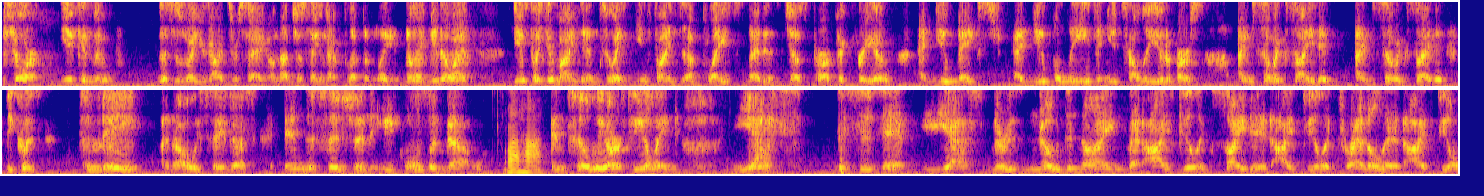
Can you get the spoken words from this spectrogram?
sure, you can move. This is what you guys are saying. I'm not just saying that flippantly. They're like, you know what? You put your mind into it. You find a place that is just perfect for you, and you make and you believe, and you tell the universe, "I'm so excited. I'm so excited." Because to me, and I always say this: indecision equals a no Uh huh. until we are feeling, yes, this is it. Yes, there is no denying that I feel excited. I feel adrenaline. I feel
